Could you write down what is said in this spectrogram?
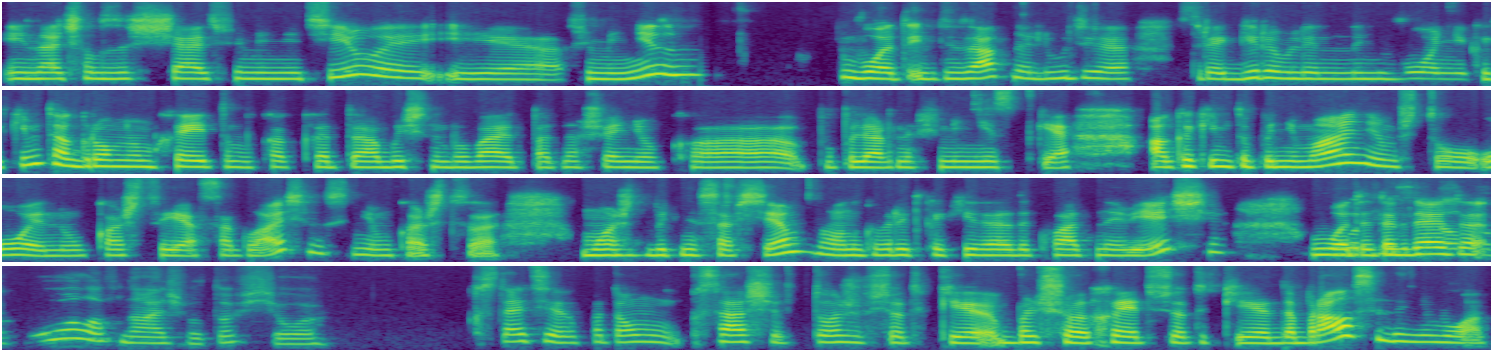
и начал защищать феминитивы и феминизм, вот, и внезапно люди среагировали на него не каким-то огромным хейтом, как это обычно бывает по отношению к популярной феминистке, а каким-то пониманием, что, ой, ну, кажется, я согласен с ним, кажется, может быть, не совсем, но он говорит какие-то адекватные вещи. Вот, вот и тогда это... Полов начал, то все. Кстати, потом к Саше тоже все-таки большой хейт все-таки добрался до него,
